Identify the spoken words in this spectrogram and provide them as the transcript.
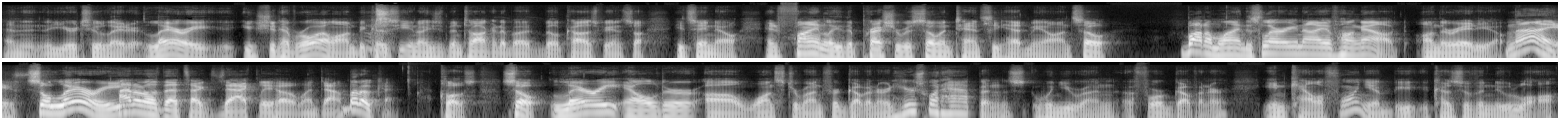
And then a year or two later, Larry, you should have Royal on because you know he's been talking about Bill Cosby and so. He'd say no. And finally, the pressure was so intense, he had me on. So, bottom line is, Larry and I have hung out on the radio. nice. So, Larry, I don't know if that's exactly how it went down, but okay. Close. So Larry Elder uh, wants to run for governor, and here's what happens when you run uh, for governor in California because of a new law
